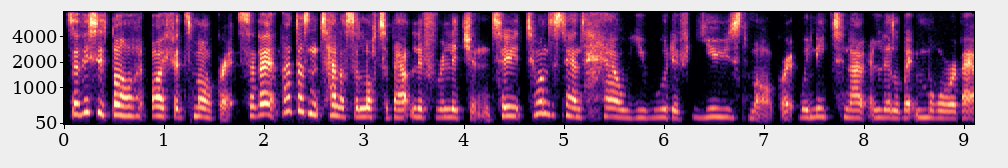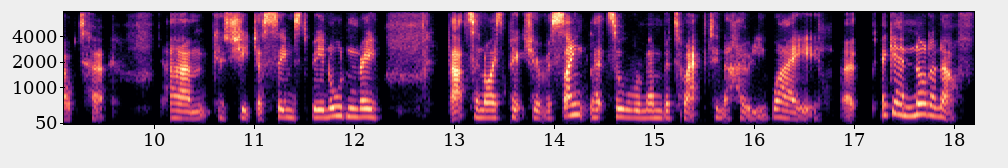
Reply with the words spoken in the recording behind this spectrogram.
So this is By- Byford's Margaret. So that, that doesn't tell us a lot about live religion. To, to understand how you would have used Margaret, we need to know a little bit more about her because um, she just seems to be an ordinary, that's a nice picture of a saint. Let's all remember to act in a holy way. But again, not enough.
